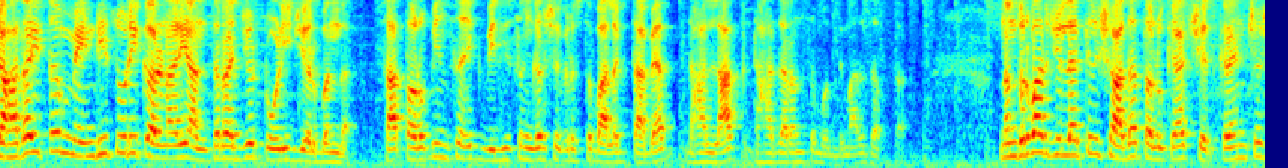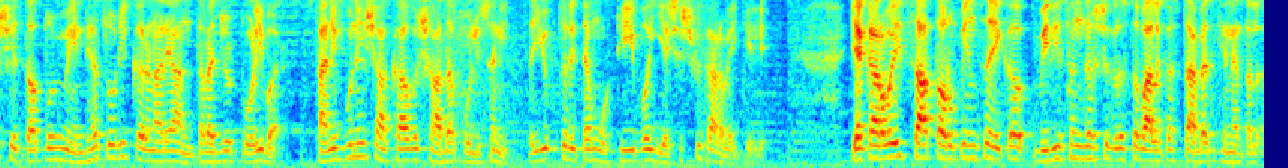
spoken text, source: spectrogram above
शहादा इथं मेंढी चोरी करणारी आंतरराज्य टोळी जेरबंद. सात आरोपींसह एक विधी संघर्षग्रस्त बालक ताब्यात दहा लाख दहा हजारांचा मुद्देमाल जप्तात नंदुरबार जिल्ह्यातील शहादा तालुक्यात शेतकऱ्यांच्या शेतातून मेंढ्या चोरी करणाऱ्या आंतरराज्य टोळीवर स्थानिक गुन्हे शाखा व शहादा पोलिसांनी संयुक्तरित्या मोठी व यशस्वी कारवाई केली. या कारवाईत सात आरोपींचं एका विधी संघर्षग्रस्त बालकास ताब्यात घेण्यात आलं.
